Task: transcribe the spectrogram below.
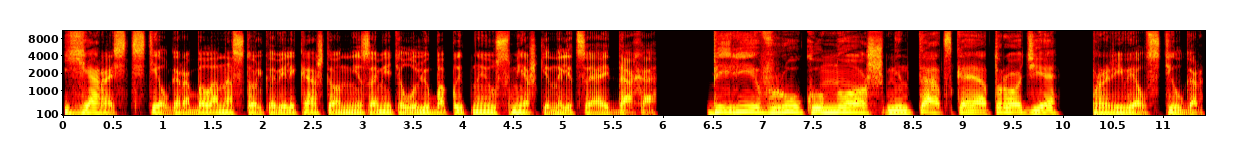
Ярость Стилгора была настолько велика, что он не заметил любопытной усмешки на лице Айдаха. «Бери в руку нож, ментатское отродье!» — проревел Стилгар.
